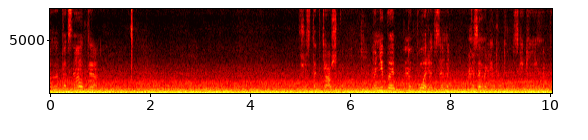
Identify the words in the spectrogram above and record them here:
Але так, знаєте, щось так тяжко. Ну ніби ну, поряд взагалі, взагалі тут скільки їхати?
